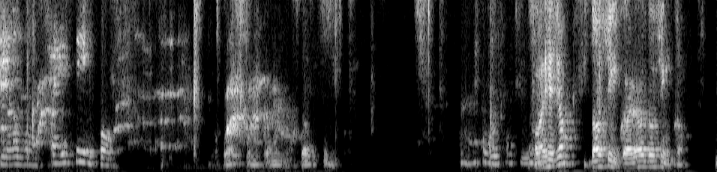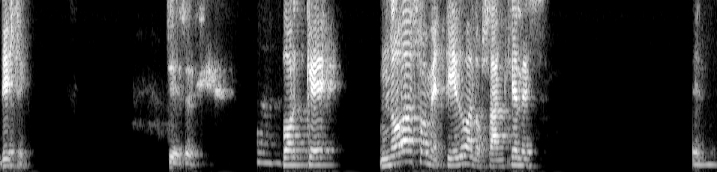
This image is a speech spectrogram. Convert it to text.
No, no, 6, 5. Dos, cinco, niña. Dos, cinco. ¿Cómo dije yo? Dos, cinco, Hebreos dos, cinco. Dice, Sí, ese es. porque no ha sometido a los ángeles El-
